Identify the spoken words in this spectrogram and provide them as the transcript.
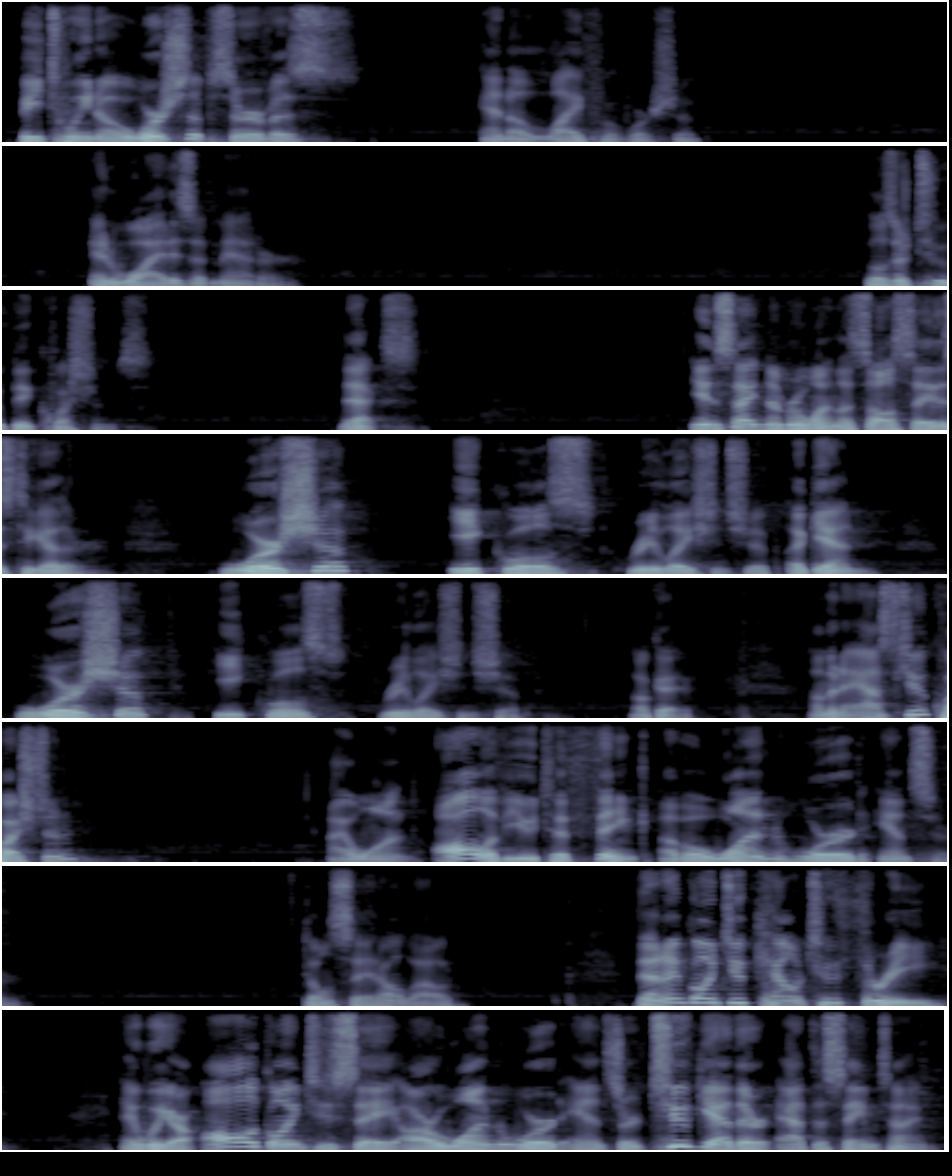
between a worship service and a life of worship? And why does it matter? Those are two big questions. Next. Insight number one, let's all say this together. Worship equals relationship. Again, worship equals relationship. Okay, I'm going to ask you a question. I want all of you to think of a one word answer. Don't say it out loud. Then I'm going to count to three, and we are all going to say our one word answer together at the same time.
